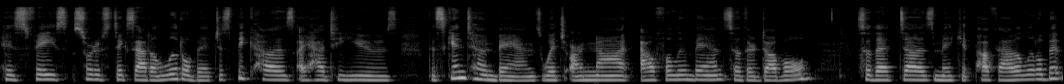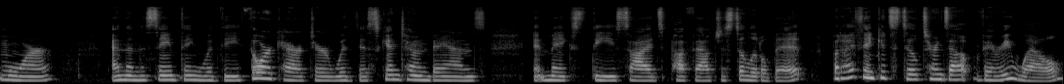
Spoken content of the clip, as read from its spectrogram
his face sort of sticks out a little bit just because I had to use the skin tone bands, which are not alpha loom bands, so they're doubled. So that does make it puff out a little bit more. And then the same thing with the Thor character with the skin tone bands, it makes the sides puff out just a little bit. But I think it still turns out very well.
